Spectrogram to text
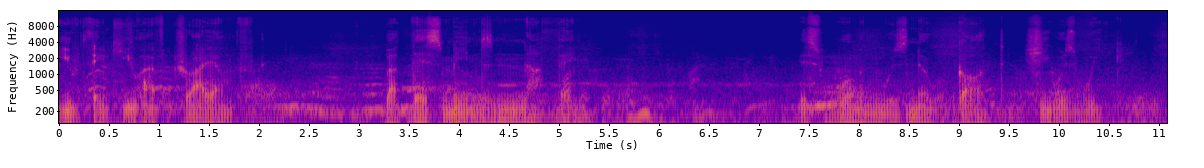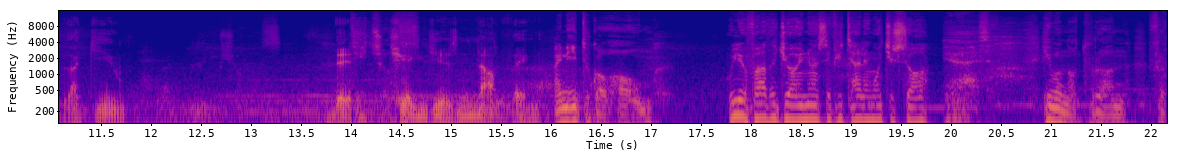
You think you have triumphed. But this means nothing. This woman was no god. She was weak, like you. This Teach us. changes nothing. I need to go home. Will your father join us if you tell him what you saw? Yes. He will not run from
